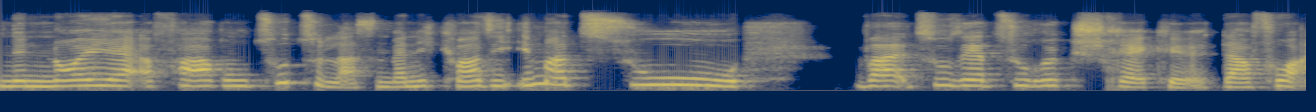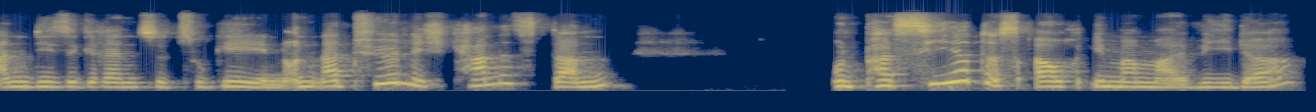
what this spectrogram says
eine neue Erfahrung zuzulassen. Wenn ich quasi immer zu zu sehr zurückschrecke, davor an diese Grenze zu gehen. Und natürlich kann es dann und passiert es auch immer mal wieder,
